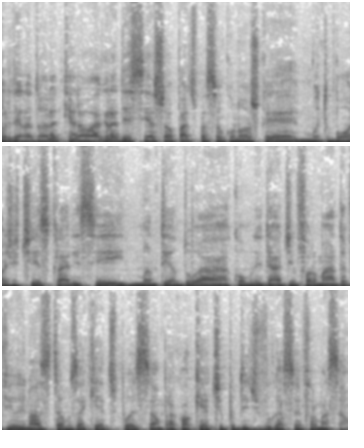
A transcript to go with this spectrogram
Coordenadora, quero agradecer a sua participação conosco. É muito bom a gente esclarecer e mantendo a comunidade informada, viu? E nós estamos aqui à disposição para qualquer tipo de divulgação e informação.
